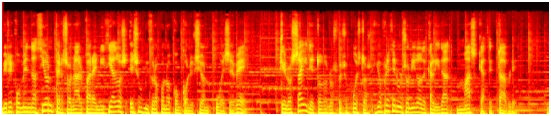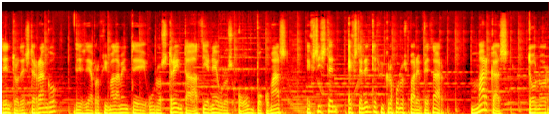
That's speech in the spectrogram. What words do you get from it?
Mi recomendación personal para iniciados es un micrófono con conexión USB, que los hay de todos los presupuestos y ofrecen un sonido de calidad más que aceptable. Dentro de este rango, desde aproximadamente unos 30 a 100 euros o un poco más, existen excelentes micrófonos para empezar. Marcas Tonor,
